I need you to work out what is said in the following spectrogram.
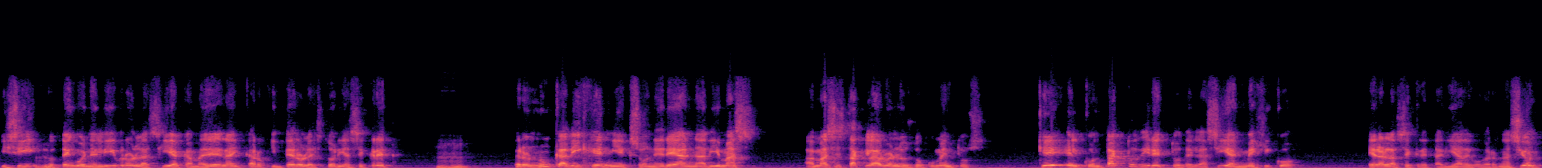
Y sí, lo tengo en el libro, La CIA Camarena y Caro Quintero, La historia secreta. Pero nunca dije ni exoneré a nadie más. Además está claro en los documentos que el contacto directo de la CIA en México era la Secretaría de Gobernación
